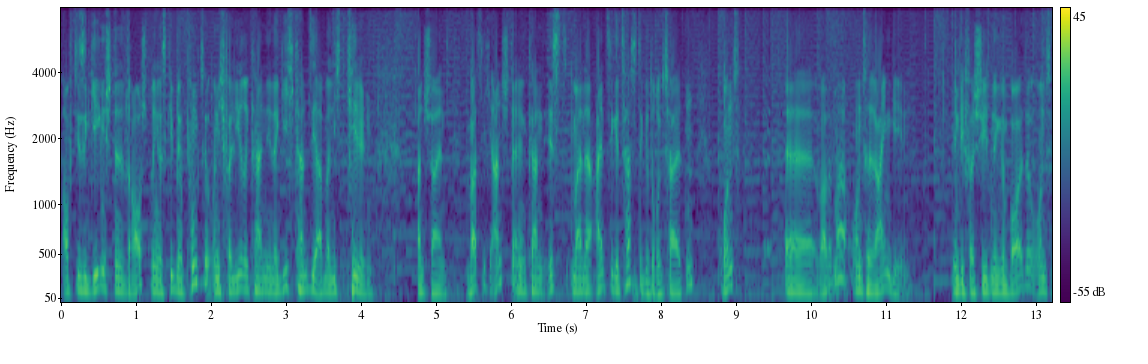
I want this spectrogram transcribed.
auf diese Gegenstände draufspringen. Es gibt mir Punkte und ich verliere keine Energie. Ich kann sie aber nicht killen. Anscheinend. Was ich anstellen kann, ist meine einzige Taste gedrückt halten und, äh, warte mal, und reingehen in die verschiedenen Gebäude und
